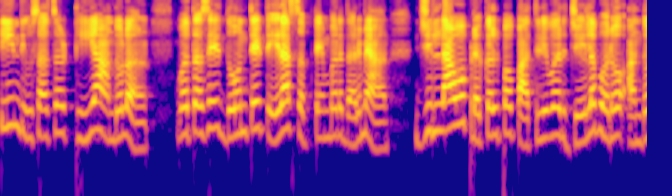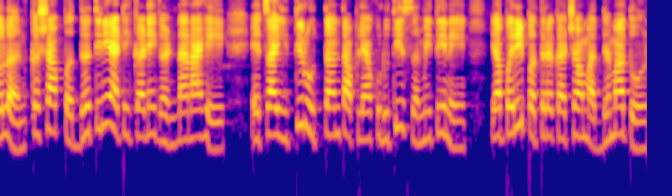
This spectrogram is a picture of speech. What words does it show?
तीन दिवसाचं ठिय्या आंदोलन व तसेच दोन ते तेरा सप्टेंबर दरम्यान जिल्हा व प्रकल्प पातळीवर जेलभरो आंदोलन कशा पद्धतीने या ठिकाणी घडणार आहे. याचा इतिवृत्तांत आपल्या कृती समितीने या परिपत्रकाच्या माध्यमातून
